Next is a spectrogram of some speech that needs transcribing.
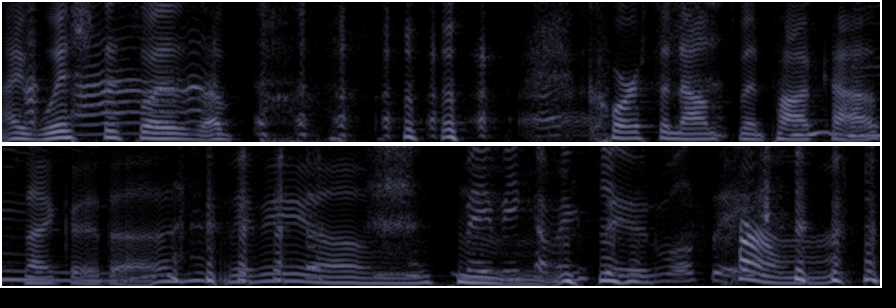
I wish this was a course announcement podcast and I could uh, maybe um Maybe hmm. coming soon. We'll see.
